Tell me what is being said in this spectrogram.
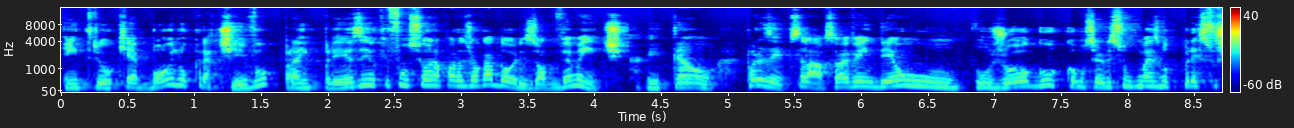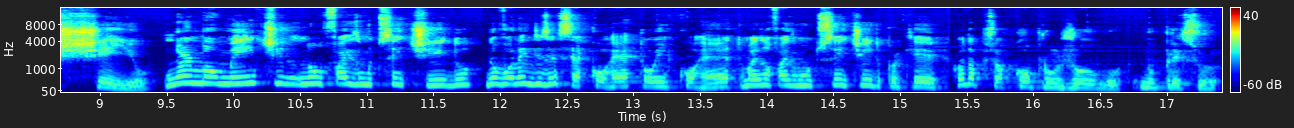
entre o que é bom e lucrativo para a empresa e o que funciona para os jogadores, obviamente. Então, por exemplo, sei lá, você vai vender um, um jogo como serviço, mas no preço cheio. Normalmente não faz muito sentido. Não vou nem dizer se é correto ou incorreto, mas não faz muito sentido, porque quando a pessoa compra um jogo no preço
